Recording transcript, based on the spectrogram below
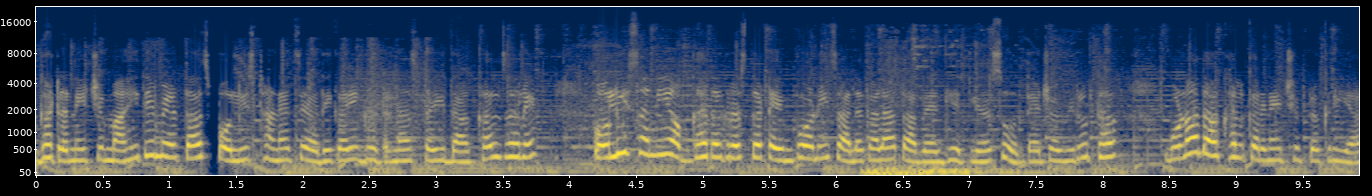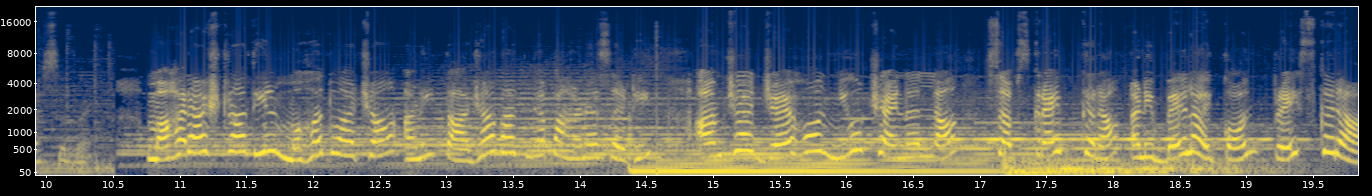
घटनेची माहिती मिळताच पोलीस ठाण्याचे अधिकारी घटनास्थळी दाखल झाले. पोलिसांनी अपघातग्रस्त टेम्पो आणि चालकाला ताब्यात घेतले असून त्याच्या विरुद्ध गुन्हा दाखल करण्याची प्रक्रिया सुरू आहे. महाराष्ट्रातील महत्त्वाच्या आणि ताज्या बातम्या पाहण्यासाठी आमच्या जय हो न्यूज चॅनलला सबस्क्राईब करा आणि बेल आयकॉन प्रेस करा.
